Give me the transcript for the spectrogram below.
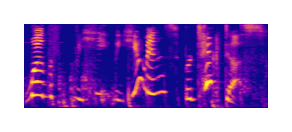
Well, the the, the humans protect us.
